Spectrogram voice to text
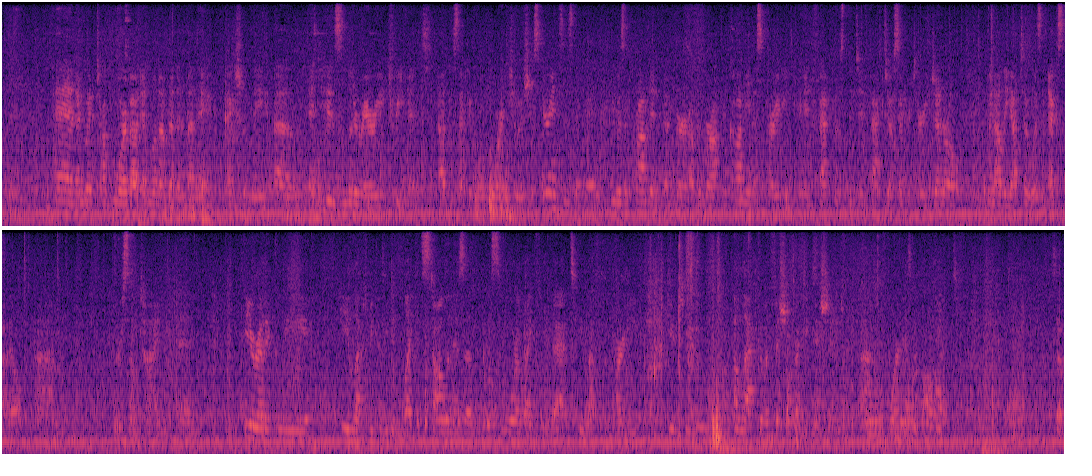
and I'm going to talk more about Edmond Amran el-Maleh, actually, um, and his literary treatment of the Second World War and Jewish experiences therein. He was a prominent member of the Moroccan Communist Party, and in fact was the de facto Secretary General when Ali Yata was in exile um, for some time. And theoretically, he left because he didn't like its Stalinism, but it's more likely that he left the party due to a lack of official recognition um, for his involvement. So,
